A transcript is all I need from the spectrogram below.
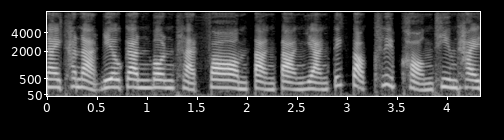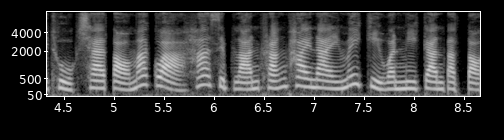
ในขณะเดียวกันบนแพลตฟอร์มต่างๆ อย่าง TikTok คลิปของทีมไทยถูกแชร์ต่อมากกว่า 50 ล้านครั้งภายในไม่กี่วันมีการตัดต่อ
